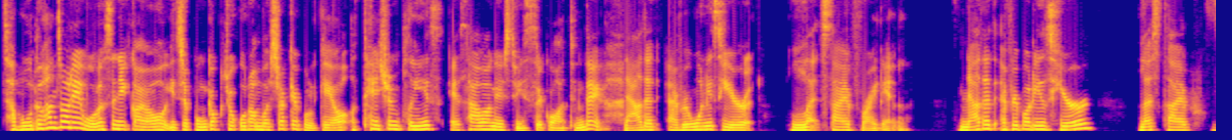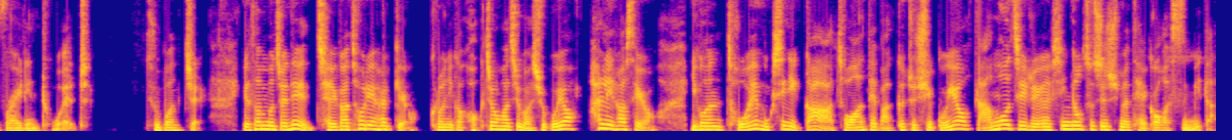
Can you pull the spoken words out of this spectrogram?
자, 모두 한 자리에 모였으니까요. 이제 본격적으로 한번 시작해 볼게요. Attention please의 상황일 수 있을 것 같은데 Now that everyone is here, let's dive right in. Now that everybody is here, let's dive right into it. 두 번째, 예산 문제는 제가 처리할게요. 그러니까 걱정하지 마시고요. 할 일 하세요. 이건 저의 몫이니까 저한테 맡겨주시고요. 나머지를 신경 쓰시면 될 것 같습니다.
